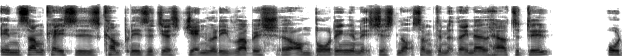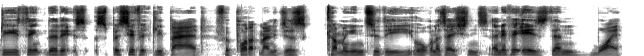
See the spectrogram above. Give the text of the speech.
in some cases companies are just generally rubbish at onboarding and it's just not something that they know how to do? Or do you think that it's specifically bad for product managers coming into the organizations? And if it is, then why?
